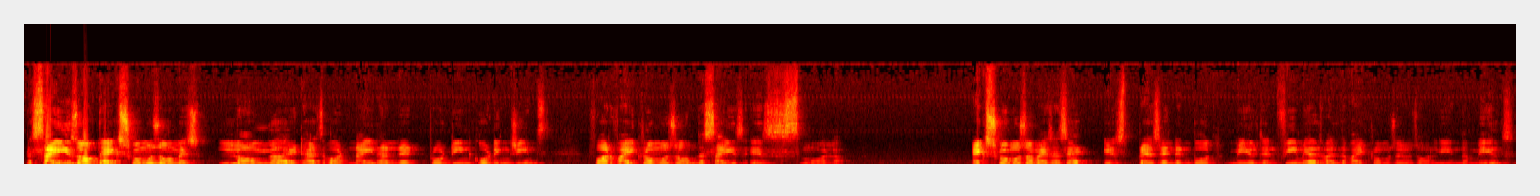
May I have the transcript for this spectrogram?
The size of the X chromosome is longer. It has about 900 protein coding genes. For Y chromosome, the size is smaller. X chromosome, as I said, is present in both males and females, while the Y chromosome is only in the males.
